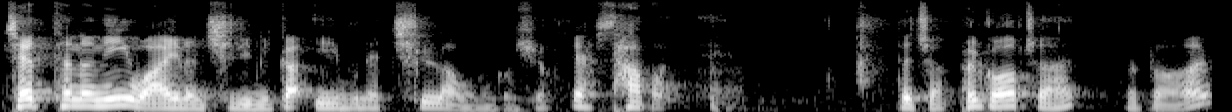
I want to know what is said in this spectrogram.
Z는 2, Y는 7이니까 2분의 7 나오는 거죠. 예, 4번이네요. 됐죠? 별거 없죠? 어떤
